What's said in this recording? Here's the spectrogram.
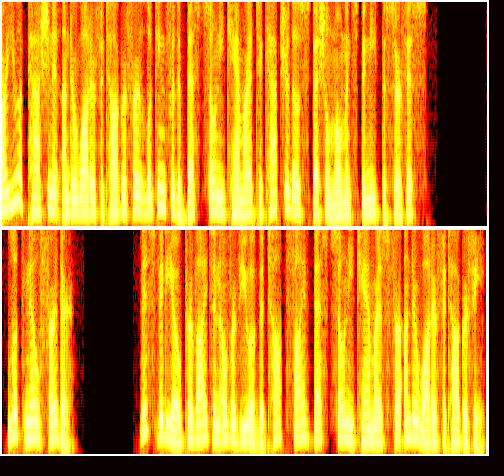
Are you a passionate underwater photographer looking for the best Sony camera to capture those special moments beneath the surface? Look no further. This video provides an overview of the top 5 best Sony cameras for underwater photography.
